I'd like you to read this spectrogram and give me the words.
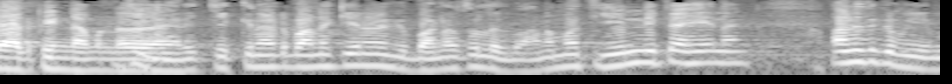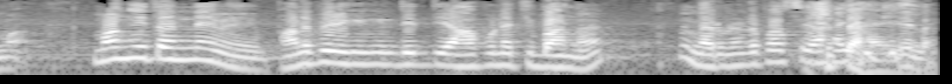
එයාට පින් හමුනෝදන්. මැරිච්ච කෙනාට බන කියනවනේ බන තුල බනම තියෙන්නේ පහ එහෙනම්. අනිතක මේ ම- මං හිතන්නේ මේ පණ පිටින් දෙද්දි අහපු නැති බන මරුණට පස්සේ සුතයි. කියලා.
